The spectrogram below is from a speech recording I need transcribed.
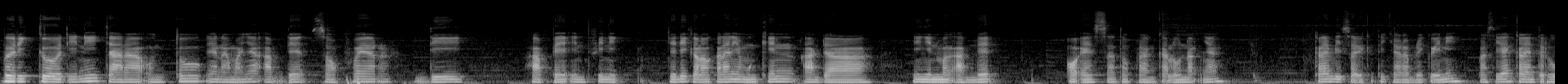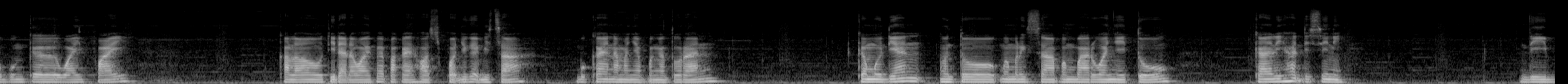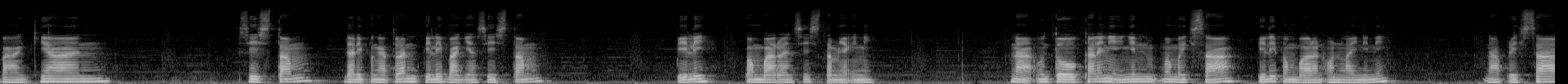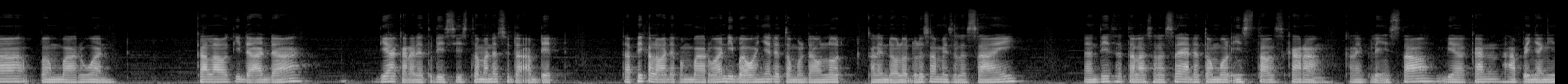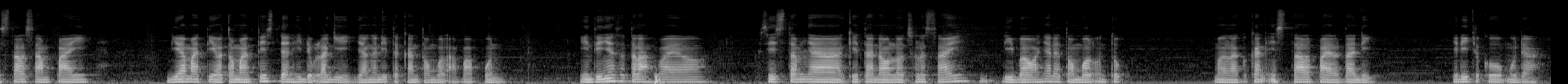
Berikut ini cara untuk yang namanya update software di HP Infinix. Jadi kalau kalian yang mungkin ada ingin mengupdate OS atau perangkat lunaknya, kalian bisa ikuti cara berikut ini. Pastikan kalian terhubung ke WiFi. Kalau tidak ada WiFi pakai hotspot juga bisa. Buka yang namanya pengaturan. Kemudian untuk memeriksa pembaruannya itu, kalian lihat di sini di bagian sistem dari pengaturan pilih bagian sistem pilih pembaruan sistem yang ini. Nah untuk kalian yang ingin memeriksa pilih pembaruan online ini. Nah periksa pembaruan. Kalau tidak ada dia akan ada tulis sistem anda sudah update. Tapi kalau ada pembaruan di bawahnya ada tombol download. Kalian download dulu sampai selesai Nanti setelah selesai ada tombol install sekarang. Kalian pilih install, biarkan HP-nya install sampai dia mati otomatis dan hidup lagi. Jangan ditekan tombol apa pun. Intinya setelah file sistemnya kita download selesai, di bawahnya ada tombol untuk melakukan install file tadi. Jadi cukup mudah.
